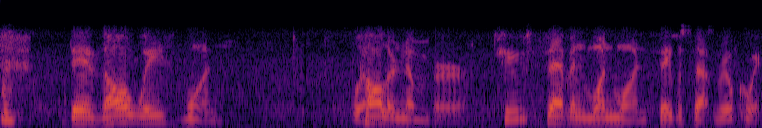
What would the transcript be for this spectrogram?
There's always one. What? Caller number two seven one one. Say what's up, real quick.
